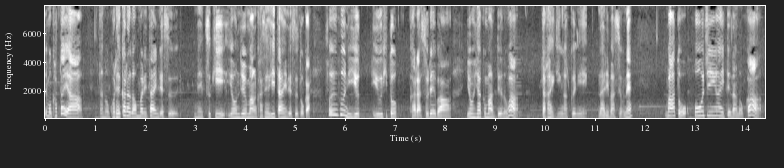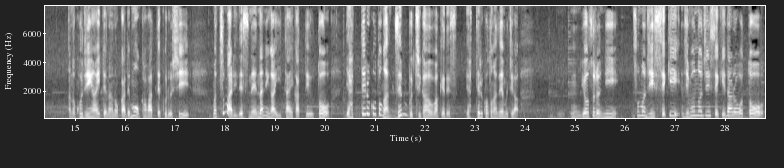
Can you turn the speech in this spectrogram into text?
でも方やあのこれから頑張りたいんです、ね、月40万稼ぎたいんですとかそういうふうに言う言う人からすれば400万っていうのは高い金額になりますよね。まあ、あと法人相手なのかあの個人相手なのかでも変わってくるし、まあ、つまりですね何が言いたいかっていうとやってることが全部違うわけですやってることが全部違う、うん、要するにその実績自分の実績だろうと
